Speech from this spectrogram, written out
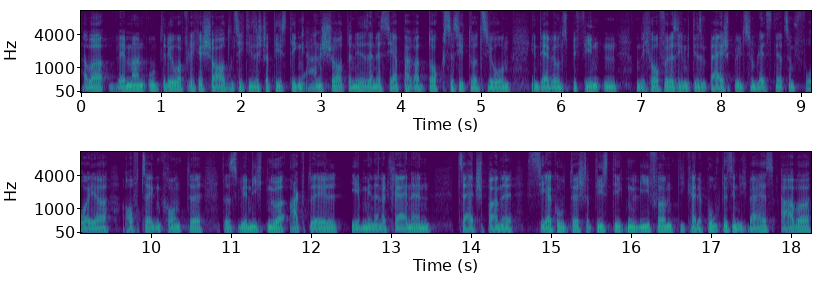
Aber wenn man unter die Oberfläche schaut und sich diese Statistiken anschaut, dann ist es eine sehr paradoxe Situation, in der wir uns befinden. Und ich hoffe, dass ich mit diesem Beispiel zum letzten Jahr, zum Vorjahr aufzeigen konnte, dass wir nicht nur aktuell eben in einer kleinen Zeitspanne sehr gute Statistiken liefern, die keine Punkte sind, ich weiß, aber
